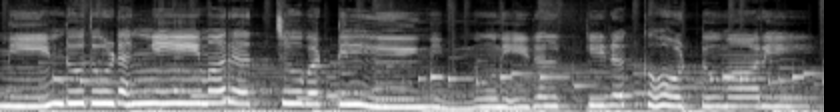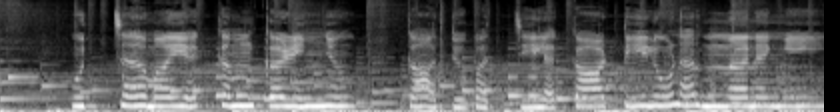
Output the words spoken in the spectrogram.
നീണ്ടു തുടങ്ങി മരച്ചുവട്ടിൽ നിന്നു നിഴൽ കിഴക്കോട്ടുമാറി. ഉച്ചമയക്കം കഴിഞ്ഞു. കാറ്റു പച്ചില കാട്ടിലുണർന്നനങ്ങി.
